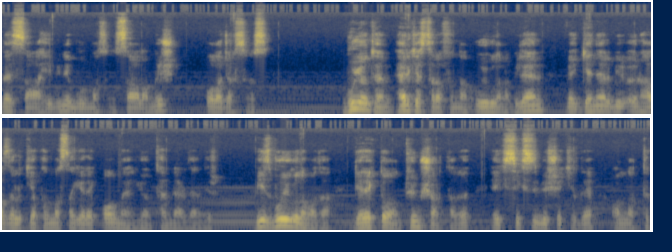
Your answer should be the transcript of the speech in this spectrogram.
ve sahibini bulmasını sağlamış olacaksınız. Bu yöntem herkes tarafından uygulanabilen ve genel bir ön hazırlık yapılmasına gerek olmayan yöntemlerdendir. Biz bu uygulamada gerekli olan tüm şartları eksiksiz bir şekilde anlattık.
